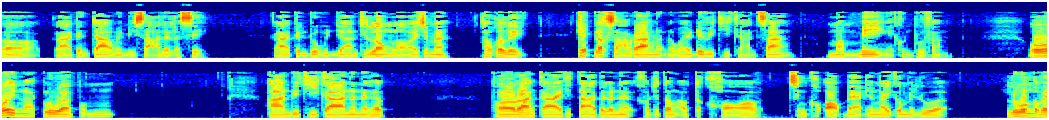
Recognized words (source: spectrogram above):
ก็กลายเป็นเจ้าไม่มีสาเลยละสิ กลายเป็นดวงวิญญาณที่ล่องลอยใช่ไหมเขาก็เลยเก็บรักษาร่างนั้นเอาไว้ด้วยวิธีการสร้างมัมมี่ไงคุณผู้ฟัง โอ้ยน่ากลัวผม อ่านวิธีการนะนะครับ พอร่างกายที่ตายไปแล้วเนี่ย เขาจะต้องเอาตะขอ ซึ่งเขาออกแบบยังไงก็ไม่รู้ล้วงเข้าไป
